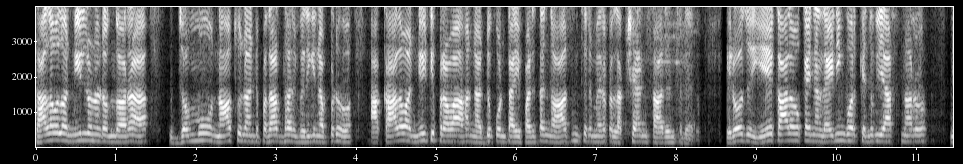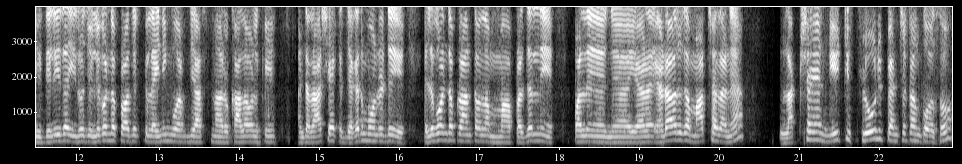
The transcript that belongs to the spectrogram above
కాలువలో నీళ్ళు ఉండడం ద్వారా జమ్ము నాచు లాంటి పదార్థాలు పెరిగినప్పుడు ఆ కాలువ నీటి ప్రవాహాన్ని అడ్డుకుంటాయి ఫలితంగా ఆశించిన మేరకు లక్ష్యాన్ని సాధించలేరు. ఈరోజు ఏ కాలువకైనా లైనింగ్ వర్క్ ఎందుకు చేస్తున్నారు? నీకు తెలియదా ఈరోజు ఎలుగొండ ప్రాజెక్ట్ లైనింగ్ వర్క్ చేస్తున్నారు కాలువలకి? అంటే రాజశేఖర్ జగన్మోహన్ రెడ్డి ఎలుగొండ ప్రాంతంలో మా ప్రజల్ని వాళ్ళని ఎడ- ఎడారుగా మార్చాలనే లక్ష్యం నీటి ఫ్లోని పెంచడం కోసం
